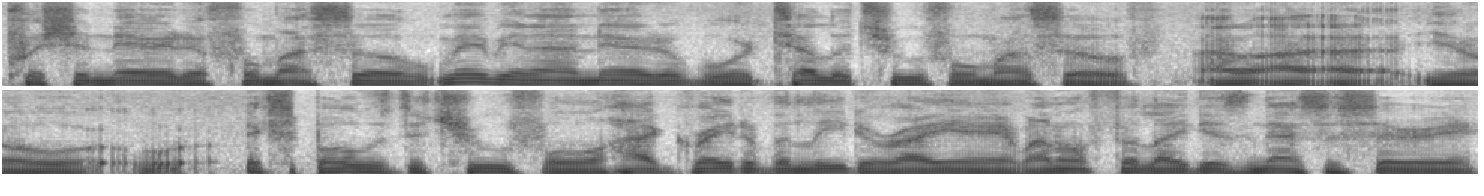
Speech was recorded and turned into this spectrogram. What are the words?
push a narrative for myself, maybe not a narrative, or tell the truth for myself. I, I, I you know, or, or expose the truth or how great of a leader I am. I don't feel like it's necessary.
